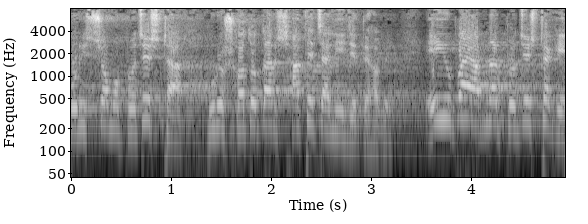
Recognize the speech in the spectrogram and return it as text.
পরিশ্রম ও প্রচেষ্টা পুরো সততার সাথে চালিয়ে যেতে হবে। এই উপায় আপনার প্রচেষ্টাকে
